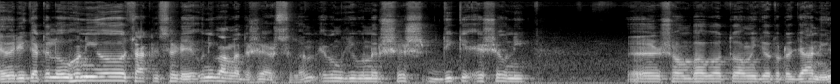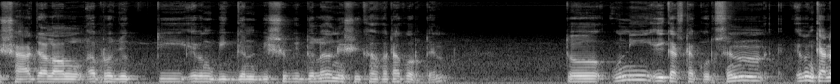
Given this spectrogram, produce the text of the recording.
আমেরিকাতে লোভনীয় চাকরি ছেড়ে উনি বাংলাদেশে আসছিলেন এবং জীবনের শেষ দিকে এসে উনি সম্ভবত আমি যতটা জানি, শাহজালাল প্রযুক্তি এবং বিজ্ঞান বিশ্ববিদ্যালয়ে উনি শিক্ষকতা করতেন। তো উনি এই কাজটা করছেন এবং কেন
